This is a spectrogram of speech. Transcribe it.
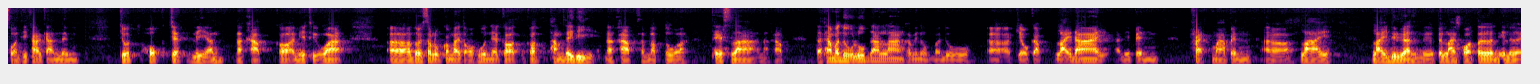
ส่วนที่คาดการณ์ 1.67 เหรียญนะครับ ก็อันนี้ถือว่าโดยสรุปกำไรต่อหุ้นเนี่ยก็ก็ทำได้ดีนะครับสำหรับตัวเทสลานะครับแต่ถ้ามาดูรูปด้านล่างครับพี่หนุ่มมาดูเกี่ยวกับรายได้ อันนี้เป็น track มาเป็นรายรายเดือนหรือเป็นรายควอเตอร์นี่เลย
